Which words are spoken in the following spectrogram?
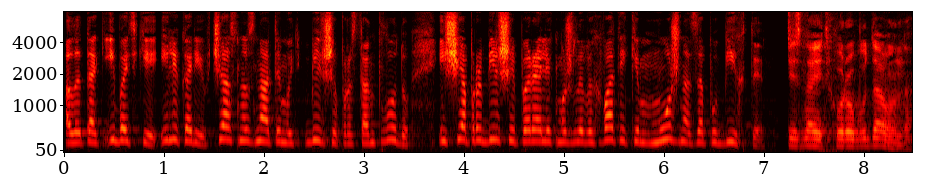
але так і батьки, і лікарі вчасно знатимуть більше про стан плоду і ще про більший перелік можливих вад, яким можна запобігти. Всі знають хворобу Дауна.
